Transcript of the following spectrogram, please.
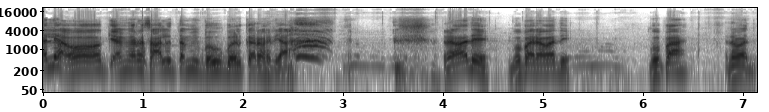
અલ્યા હો કેમેરો ચાલુ. તમે બહુ બળ કરો રહ્યા. રવા દે ગોપા રવા દે. ગોપા રવા દે.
